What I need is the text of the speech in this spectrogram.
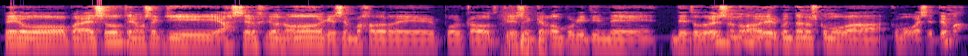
pero para eso tenemos aquí a Sergio, ¿no? Que es embajador de Polkadot, que se encarga un poquitín de, de todo eso, ¿no? A ver, cuéntanos cómo va, cómo va ese tema.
